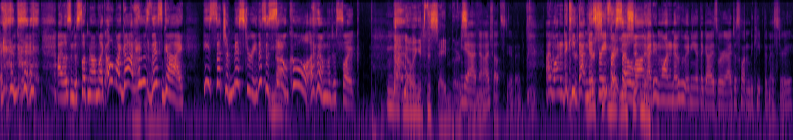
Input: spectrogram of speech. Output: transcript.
And then I listened to Slipknot. I'm like, oh my god, who's this guy? He's such a mystery. This is so cool. And I'm just like, Not knowing it's the same person. yeah, no, I felt stupid. I wanted to keep that mystery for there- so long. I didn't want to know who any of the guys were. I just wanted to keep the mystery.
